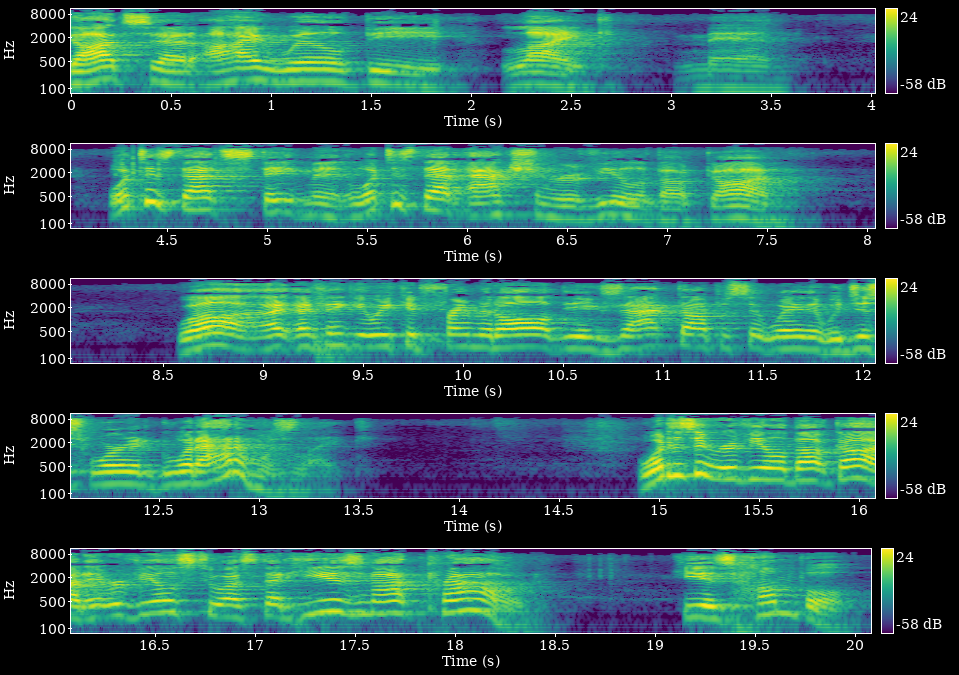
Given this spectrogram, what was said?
God said, I will be like man. What does that statement, what does that action reveal about God? Well, I, I think we could frame it all the exact opposite way that we just worded what Adam was like. What does it reveal about God? It reveals to us that he is not proud, he is humble.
